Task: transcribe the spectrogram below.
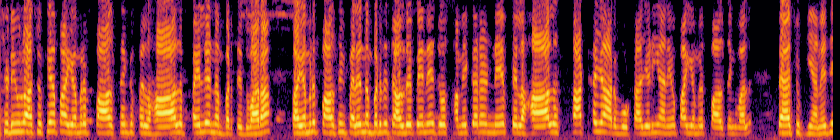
ਸ਼ਡਿਊਲ ਆ ਚੁੱਕਿਆ ਭਾਈ ਅਮਰਿਤਪਾਲ ਸਿੰਘ ਫਿਲਹਾਲ ਪਹਿਲੇ ਨੰਬਰ ਤੇ ਦੁਬਾਰਾ। ਭਾਈ ਅਮਰਿਤਪਾਲ ਸਿੰਘ ਪਹਿਲੇ ਨੰਬਰ ਤੇ ਚੱਲਦੇ ਪਏ ਨੇ ਜੋ ਸਮੀਕਰਨ ਨੇ ਫਿਲਹਾਲ 60000 ਵੋਟਾਂ ਜਿਹੜੀਆਂ ਨੇ ਉਹ ਭਾਈ ਅਮਰਿਤਪਾਲ ਸਿੰਘ ਵੱਲ ਪੈ ਚੁੱਕੀਆਂ ਨੇ। ਜੇ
